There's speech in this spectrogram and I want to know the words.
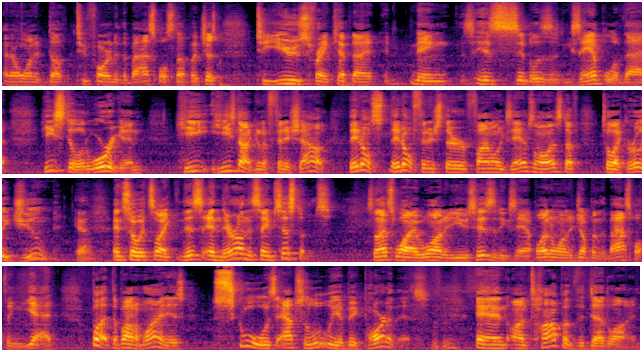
I don't want to dump too far into the basketball stuff, but just to use Frank Kepnang, his symbol as an example of that, he's still at Oregon he he's not going to finish out. They don't they don't finish their final exams and all that stuff till like early June. Yeah. And so it's like this, and they're on the same systems. So that's why I wanted to use his as an example. I don't want to jump into the basketball thing yet, but the bottom line is school is absolutely a big part of this. Mm-hmm. And on top of the deadline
